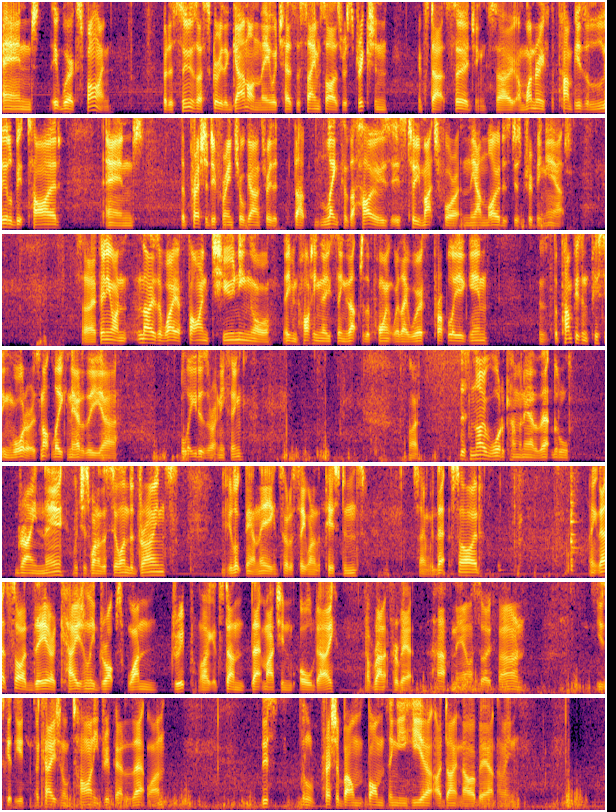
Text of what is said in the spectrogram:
And it works fine. But as soon as I screw the gun on there which has the same size restriction it starts surging. So I'm wondering if the pump is a little bit tired and the pressure differential going through the, the length of the hose is too much for it and the unload is just tripping out so if anyone knows a way of fine tuning or even hotting these things up to the point where they work properly again, because the pump isn't pissing water, it's not leaking out of the uh, bleeders or anything. Right. There's no water coming out of that little drain there, which is one of the cylinder drains. If you look down there you can sort of see one of the pistons. Same with that side. I think that side there occasionally drops one drip like it's done that much in all day. I've run it for about half an hour so far and you just get the occasional tiny drip out of that one. This little pressure bomb bomb thingy here I don't know about. I mean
